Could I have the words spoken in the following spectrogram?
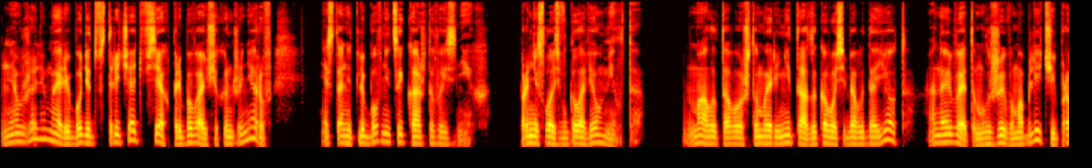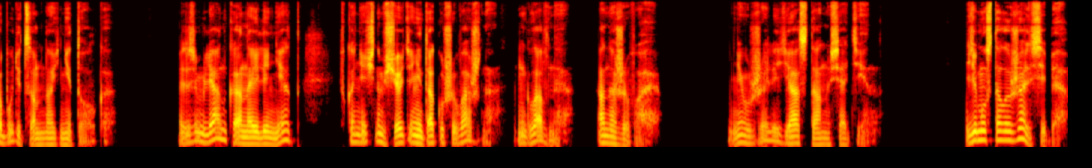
Неужели Мэри будет встречать всех прибывающих инженеров и станет любовницей каждого из них? Пронеслось в голове у Милта. Мало того, что Мэри не та, за кого себя выдает, она и в этом лживом обличии пробудет со мной недолго. Землянка она или нет, в конечном счете не так уж и важно. Главное, она живая. Неужели я останусь один? Ему стало жаль себя.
